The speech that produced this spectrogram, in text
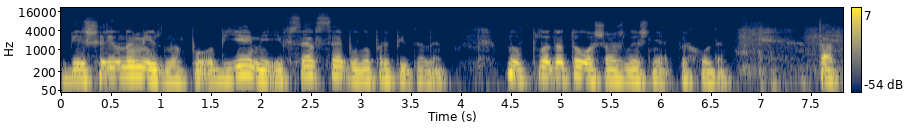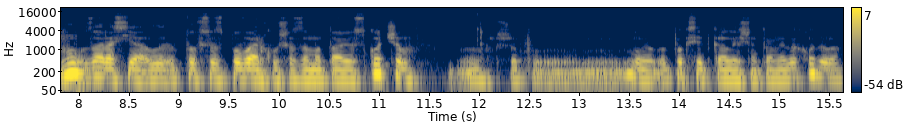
більш рівномірно по об'ємі і все-все було пропітане. Ну, вплоть до того, що аж лишнє виходить. Так, ну зараз я то все поверху ще замотаю скотчем, щоб е, ну, епоксидка лишня там не виходила.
